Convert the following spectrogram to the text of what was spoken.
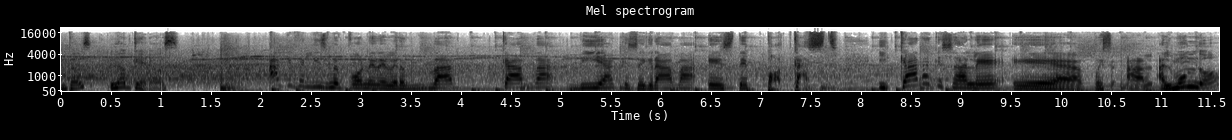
Inventos loqueros. ¡Ah, qué feliz me pone de verdad cada día que se graba este podcast! Y cada que sale eh, pues al, al mundo,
